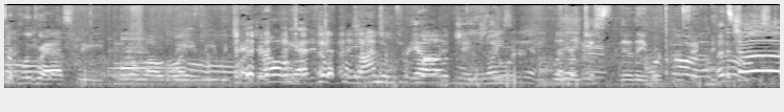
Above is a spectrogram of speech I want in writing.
For bluegrass, we real loud. We, we would change oh, it. We added Because I'm two, three hours loud and changed and the noisy and Then they just then they work perfect Let's go.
